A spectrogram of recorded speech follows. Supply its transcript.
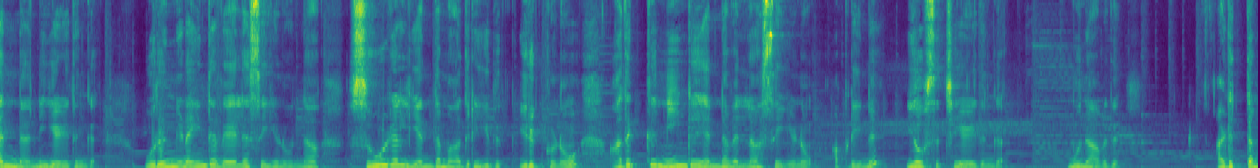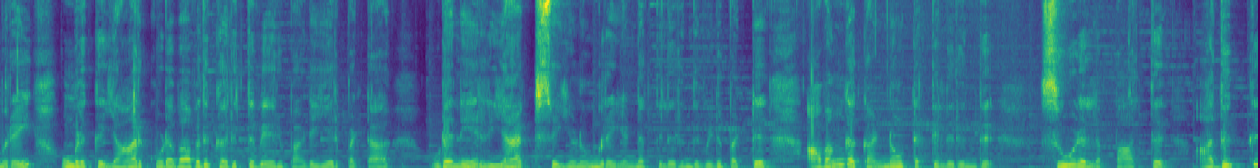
என்னன்னு எழுதுங்க. ஒருங்கிணைந்து வேலை செய்யணும்னா சூழல் எந்த மாதிரி இது இருக்கணும் அதுக்கு நீங்கள் என்னவெல்லாம் செய்யணும் அப்படின்னு யோசித்து எழுதுங்க. மூணாவது அடுத்த முறை உங்களுக்கு யார் கூடவாவது கருத்து வேறுபாடு ஏற்பட்டால் உடனே ரியாக்ட் செய்யணுங்கிற எண்ணத்திலிருந்து விடுபட்டு அவங்க கண்ணோட்டத்திலிருந்து சூழலை பார்த்து அதுக்கு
